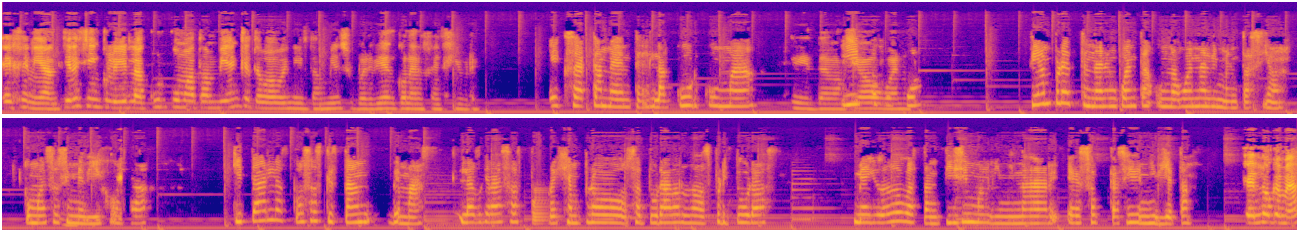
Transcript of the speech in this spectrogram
es genial. Tienes que incluir la cúrcuma también, que te va a venir también súper bien con el jengibre. Exactamente, la cúrcuma. Sí, demasiado bueno. Siempre tener en cuenta una buena alimentación, como eso sí, me dijo, o sea, quitar las cosas que están de más. Las grasas, por ejemplo, saturadas, las frituras, me ha ayudado bastantísimo a eliminar eso casi de mi dieta. ¿Qué es lo que me ha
